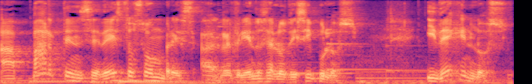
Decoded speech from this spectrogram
apártense de estos hombres, refiriéndose a los discípulos, y déjenlos,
